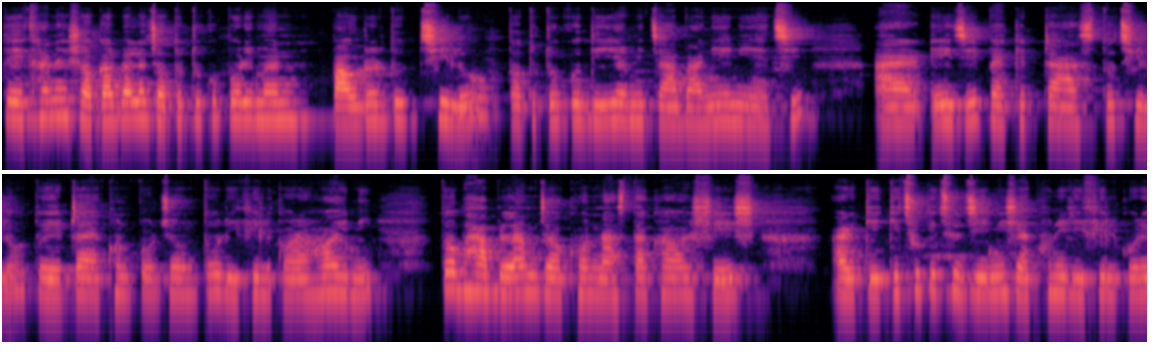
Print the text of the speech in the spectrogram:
তো এখানে সকালবেলা যতটুকু পরিমাণ পাউডার দুধ ছিল, ততটুকু দিয়ে আমি চা বানিয়ে নিয়েছি। আর এই যে প্যাকেটটা আস্ত ছিল, তো এটা এখন পর্যন্ত রিফিল করা হয়নি। তো ভাবলাম যখন নাস্তা খাওয়া শেষ আর কি, কিছু কিছু জিনিস এখনই রিফিল করে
